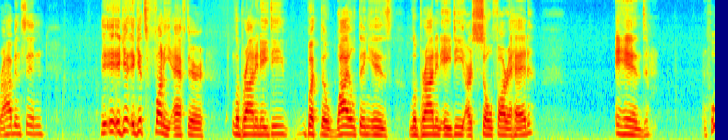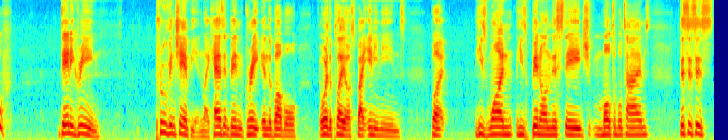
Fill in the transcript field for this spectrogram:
Robinson. It, it, it gets funny after LeBron and AD, but the wild thing is LeBron and AD are so far ahead. And whew, Danny Green, proven champion, like hasn't been great in the bubble or the playoffs by any means, but He's won. He's been on this stage multiple times. This is his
